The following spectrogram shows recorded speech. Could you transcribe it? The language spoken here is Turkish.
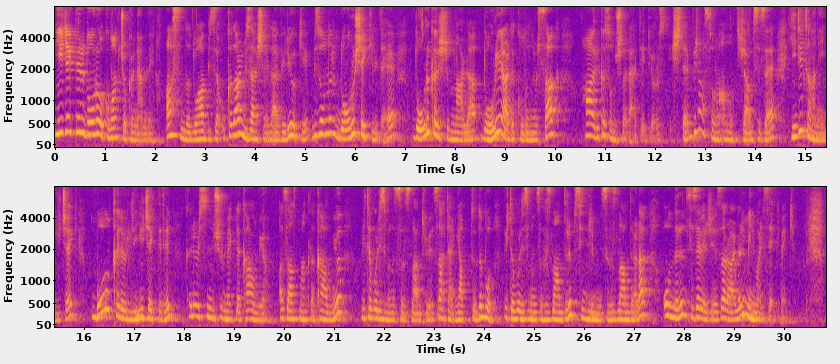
Yiyecekleri doğru okumak çok önemli. Aslında doğa bize o kadar güzel şeyler veriyor ki biz onları doğru şekilde, doğru karışımlarla, doğru yerde kullanırsak harika sonuçlar elde ediyoruz. İşte biraz sonra anlatacağım size 7 tane yiyecek, bol kalorili yiyeceklerin kalorisini düşürmekle kalmıyor, azaltmakla kalmıyor, metabolizmanızı hızlandırıyor. Zaten yaptığı da bu. Metabolizmanızı hızlandırıp sindiriminizi hızlandırarak onların size vereceği zararları minimalize etmek.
